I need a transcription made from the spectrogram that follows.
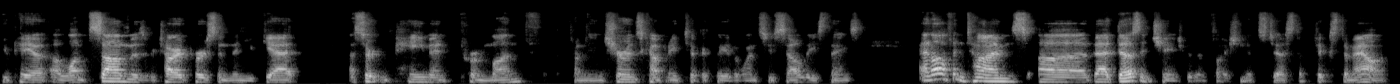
you pay a, a lump sum as a retired person, then you get a certain payment per month from the insurance company, typically the ones who sell these things. And oftentimes uh, that doesn't change with inflation. It's just a fixed amount.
